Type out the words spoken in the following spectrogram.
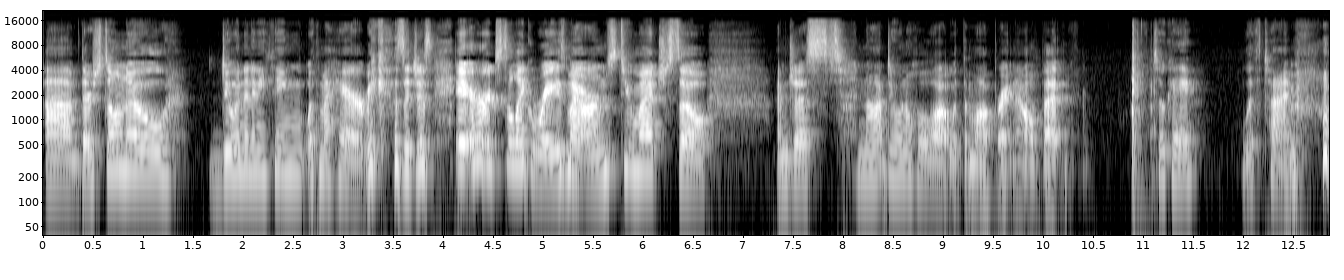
Um, there's still no doing anything with my hair because it just, it hurts to like raise my arms too much. So I'm just not doing a whole lot with the mop right now, but it's okay with time.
